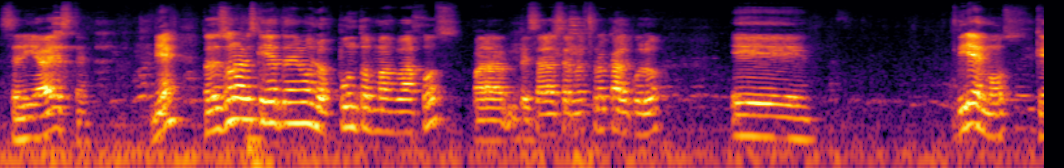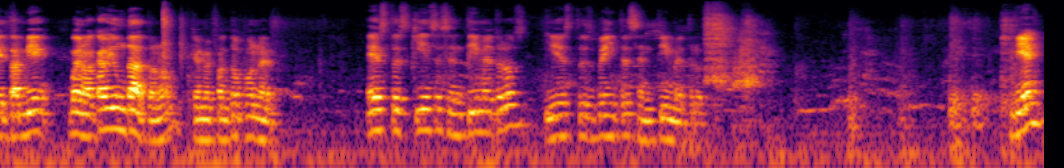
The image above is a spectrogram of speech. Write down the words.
sería este. Bien, entonces una vez que ya tenemos los puntos más bajos, para empezar a hacer nuestro cálculo, eh, diremos que también, bueno, acá había un dato, ¿no? Que me faltó poner. Esto es 15 centímetros y esto es 20 centímetros. Bien,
